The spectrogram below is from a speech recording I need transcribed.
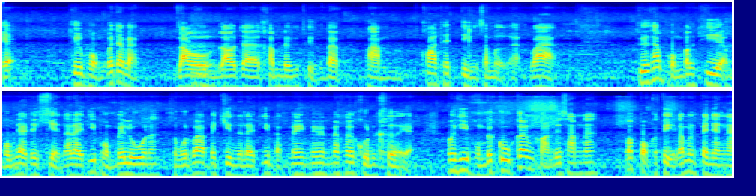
เงี้ยคือผมก็จะแบบเราอืมเราจะคำนึงถึงแบบความข้อเท็จจริงเสมออะว่า คือถ้าผมบางทีอะผมอยากจะเขียนอะไรที่ผมไม่รู้นะสมมติว่าไปกินอะไรที่แบบไม่ไม่ไม่ไม่ค่อยคุ้นเคยอะบางทีผมไป Google ก่อนด้วยซ้ำนะว่าปกติแล้วมันเป็นยังไง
